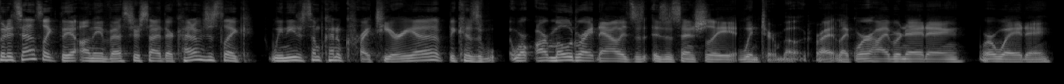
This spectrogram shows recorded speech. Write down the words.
But it sounds like the on the investor side, they're kind of just like we need some kind of criteria because our mode right now is is essentially winter mode, right? Like we're hibernating, we're waiting,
